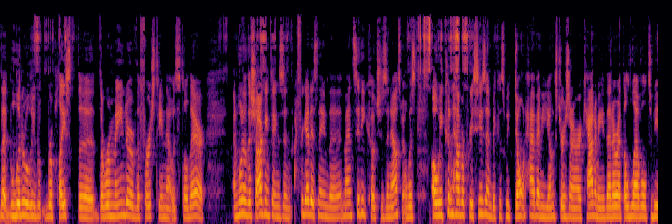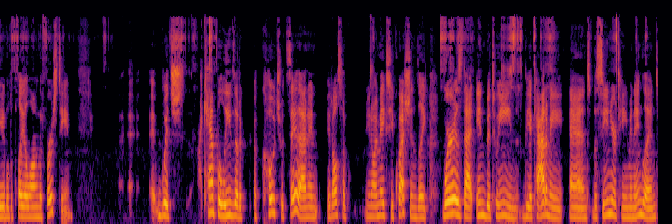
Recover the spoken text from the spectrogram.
that literally re- replaced the the remainder of the first team that was still there. And one of the shocking things and i forget his name the man city coach's announcement was oh we couldn't have a preseason because we don't have any youngsters in our academy that are at the level to be able to play along the first team. Which i can't believe that a, a coach would say that. And it also you know it makes you question like where is that in between the academy and the senior team in england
